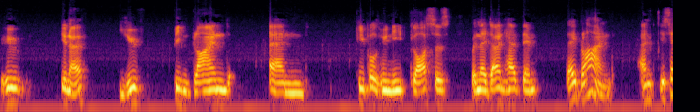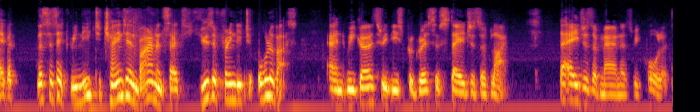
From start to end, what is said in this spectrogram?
who, you know, you've been blind and people who need glasses when they don't have them, they're blind. And you say, but this is it. We need to change the environment so it's user friendly to all of us. And we go through these progressive stages of life, the ages of man, as we call it.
